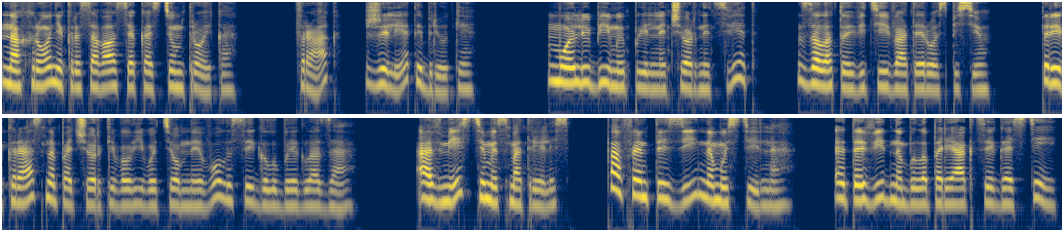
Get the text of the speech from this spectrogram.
На хроне красовался костюм «тройка». Фрак, жилет и брюки. Мой любимый пыльный черный цвет с золотой витиеватой росписью прекрасно подчеркивал его темные волосы и голубые глаза. А вместе мы смотрелись по-фэнтезийному стильно. Это видно было по реакции гостей,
